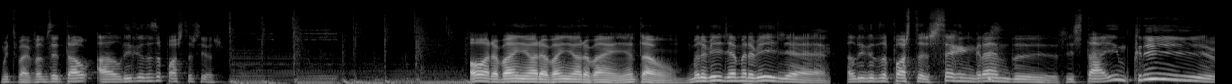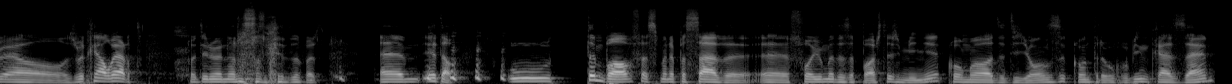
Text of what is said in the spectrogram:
Muito bem, vamos então à Liga das Apostas de hoje. Ora bem, ora bem, ora bem. Então, maravilha, maravilha! A Liga das Apostas segue em grande! Está incrível! Joaquim Alberto continua na nossa Liga das Apostas. Ahm, então, o Tambov, a semana passada, ah, foi uma das apostas minha, com uma odd de 11 contra o Rubin Kazan.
